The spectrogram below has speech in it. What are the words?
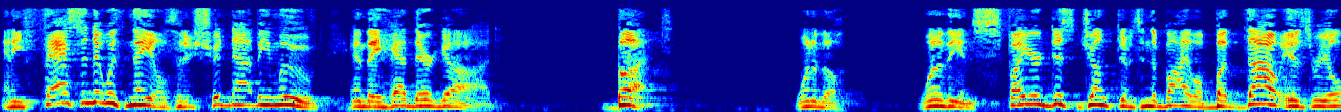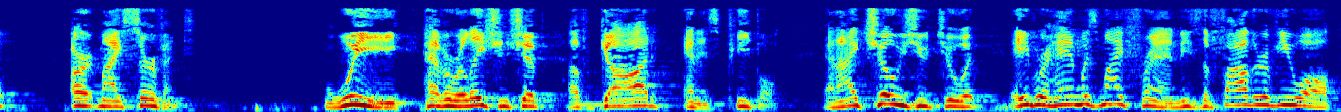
And he fastened it with nails that it should not be moved and they had their God. But one of the one of the inspired disjunctives in the Bible, but thou, Israel, art my servant. We have a relationship of God and His people. And I chose you to it. Abraham was my friend. He's the father of you all.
